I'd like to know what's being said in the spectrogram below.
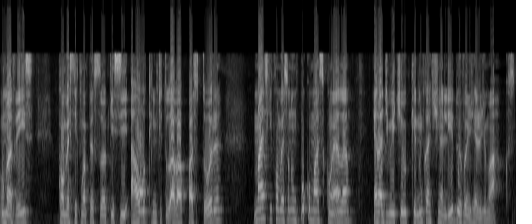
Uma vez conversei com uma pessoa que se auto-intitulava pastora, mas que conversando um pouco mais com ela, ela admitiu que nunca tinha lido o Evangelho de Marcos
